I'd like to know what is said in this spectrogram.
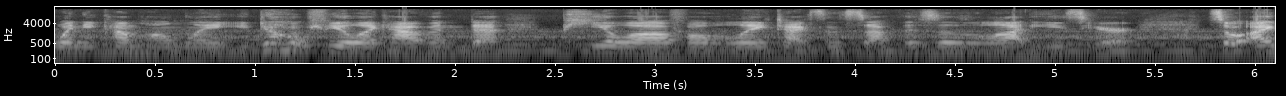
when you come home late, you don't feel like having to peel off all the latex and stuff. This is a lot easier. So I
